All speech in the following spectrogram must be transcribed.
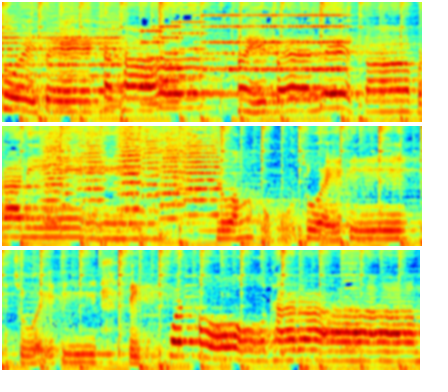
ช่วยเสกคาถาให้แฟนเมตตาปราณีหลวงปู่ช่วยที ช่วยที ติดวัดโพธารา ม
